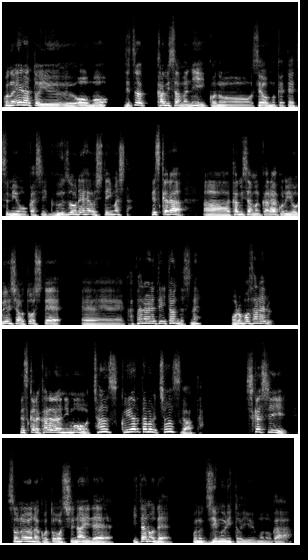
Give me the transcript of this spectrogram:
このエラという王も、実は神様にこの背を向けて罪を犯し偶像礼拝をしていました。ですから、あ神様からこの預言者を通して、えー語られていたんですね。滅ぼされる。ですから彼らにもチャンス、悔い改めるチャンスがあった。しかし、そのようなことをしないでいたので、このジムリというものが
